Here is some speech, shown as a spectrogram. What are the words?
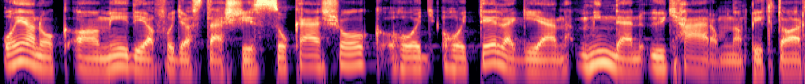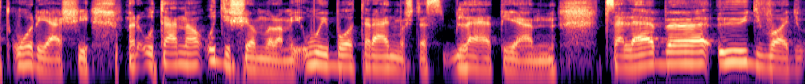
olyanok a médiafogyasztási szokások, hogy, hogy tényleg ilyen minden ügy három napig tart, óriási, mert utána úgyis jön valami új botrány, most ez lehet ilyen celeb ügy, vagy,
